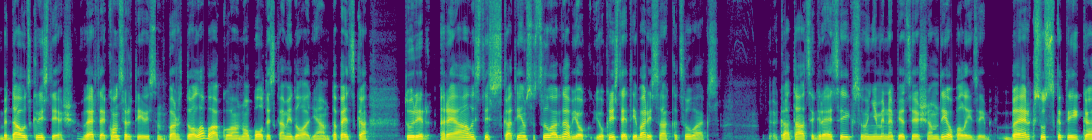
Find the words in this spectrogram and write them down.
bet daudz kristieši vērtē konservatīvismu par to labāko no politiskām ideoloģijām. Tāpēc, ka tur ir realistisks skatījums uz cilvēku dabu, jo, jo kristietība arī saka, ka cilvēks kā tāds ir grēcīgs, un viņam ir nepieciešama dieva palīdzība. Bērks uzskatīja, ka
